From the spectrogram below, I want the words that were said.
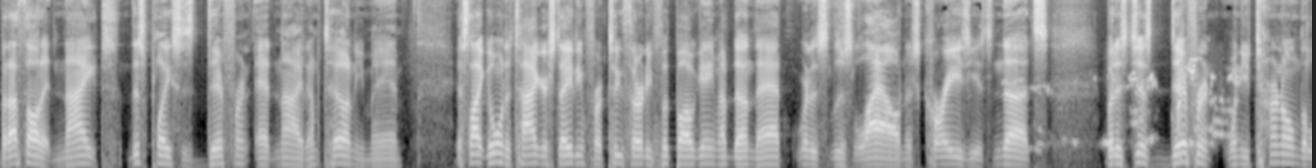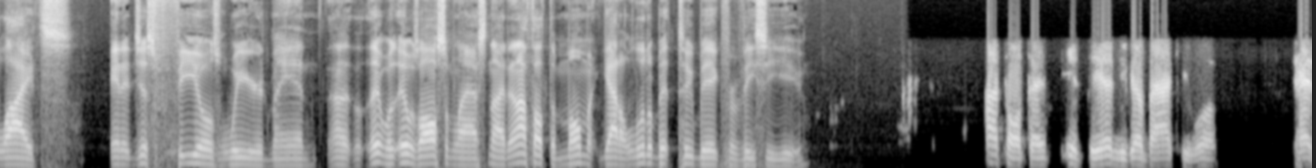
But I thought at night, this place is different at night. I'm telling you, man. It's like going to Tiger Stadium for a 2:30 football game. I've done that where it's just loud and it's crazy, it's nuts. But it's just different when you turn on the lights and it just feels weird, man. Uh, it was it was awesome last night, and I thought the moment got a little bit too big for VCU. I thought that it did. You go back, you look, had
